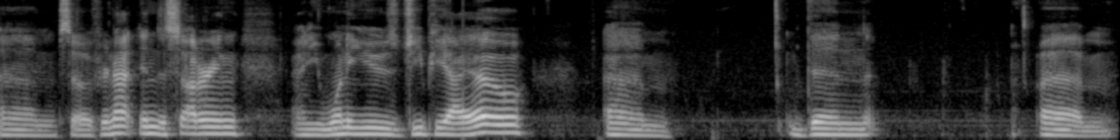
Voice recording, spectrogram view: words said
Um, so if you're not into soldering and you want to use GPIO, um, then um,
